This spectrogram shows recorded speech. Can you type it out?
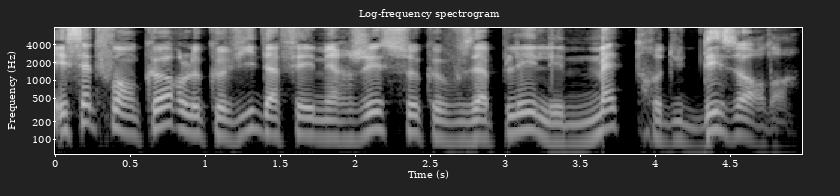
Et cette fois encore, le Covid a fait émerger ce que vous appelez les maîtres du désordre.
